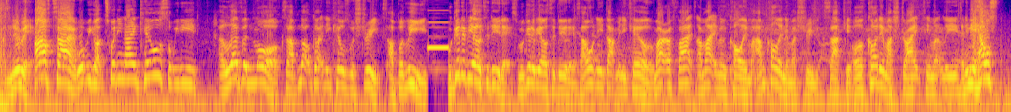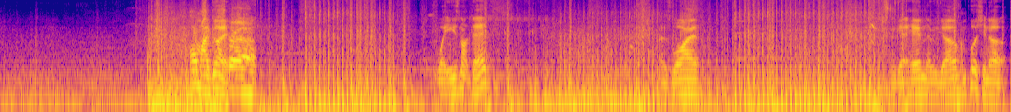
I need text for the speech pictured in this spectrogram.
I knew it. Half time. What we got? 29 kills, so we need 11 more because I've not got any kills with streaks, I believe. We're going to be able to do this. We're going to be able to do this. I won't need that many kills. Matter of fact, I might even call him. I'm calling him a streak. Sack it. Well, I've called him a strike team at least. Enemy health. Oh my god. Bruh. Wait, he's not dead? There's one. We get him. There we go. I'm pushing up.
